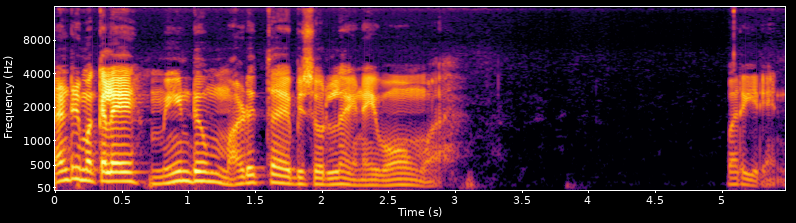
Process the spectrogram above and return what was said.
நன்றி மக்களே! மீண்டும் அடுத்த எபிசோட்ல இணைவோம். வருகிறேன்.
